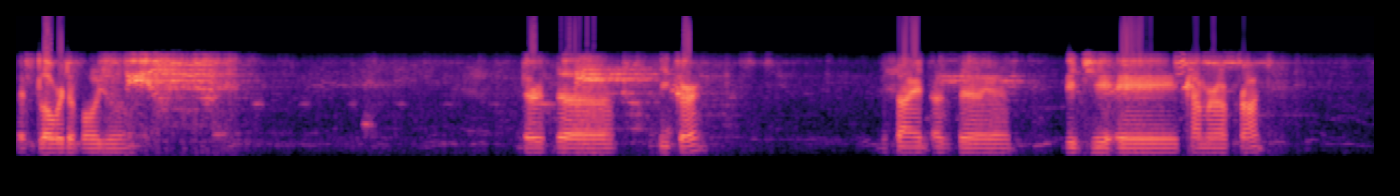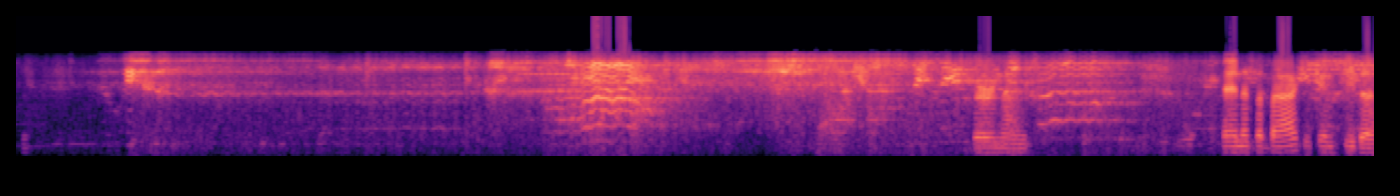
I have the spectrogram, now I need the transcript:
Let's lower the volume. There's the speaker beside of the VGA camera front. Very nice. And at the back you can see the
